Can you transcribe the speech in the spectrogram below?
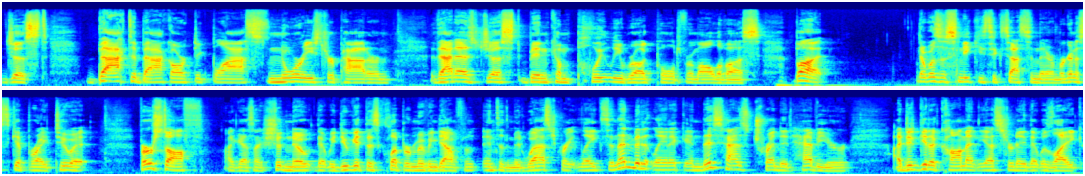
just back-to-back arctic blasts nor'easter pattern that has just been completely rug pulled from all of us. But there was a sneaky success in there, and we're going to skip right to it. First off, I guess I should note that we do get this clipper moving down from, into the Midwest, Great Lakes, and then Mid Atlantic, and this has trended heavier. I did get a comment yesterday that was like,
